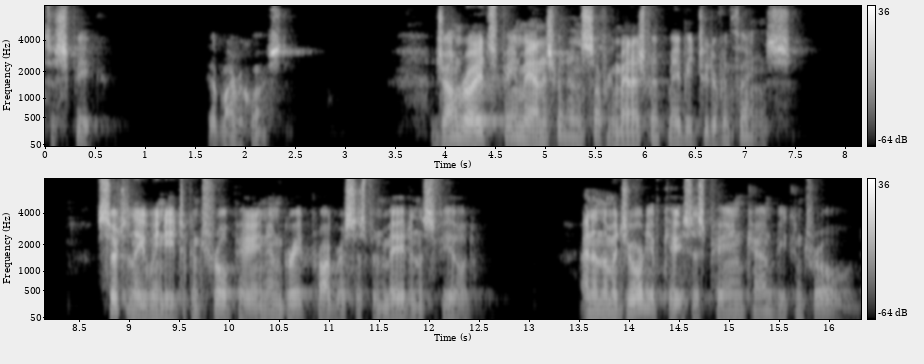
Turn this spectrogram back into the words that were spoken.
to speak at my request. John writes pain management and suffering management may be two different things. Certainly, we need to control pain, and great progress has been made in this field. And in the majority of cases, pain can be controlled.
